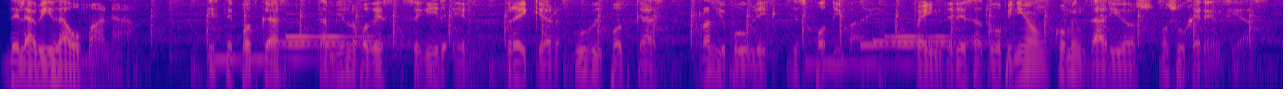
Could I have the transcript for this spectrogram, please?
de la vida humana. Este podcast también lo podés seguir en Breaker, Google Podcast, Radio Public Spotify. Me interesa tu opinión, comentarios o sugerencias.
